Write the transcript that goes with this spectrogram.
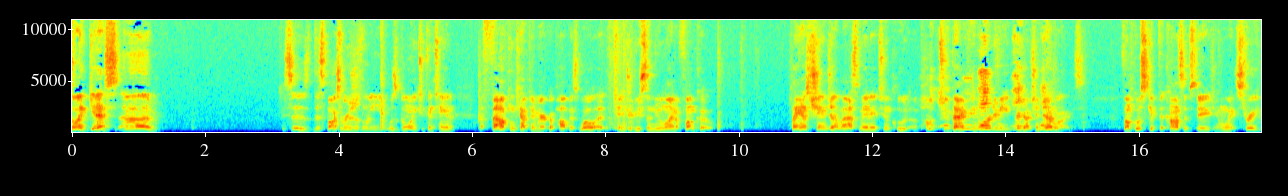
So I guess uh, it says this box originally was going to contain a Falcon Captain America pop as well to introduce a new line of Funko. Plans changed at last minute to include a pop two pack in order to meet production deadlines. Funko skipped the concept stage and went straight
